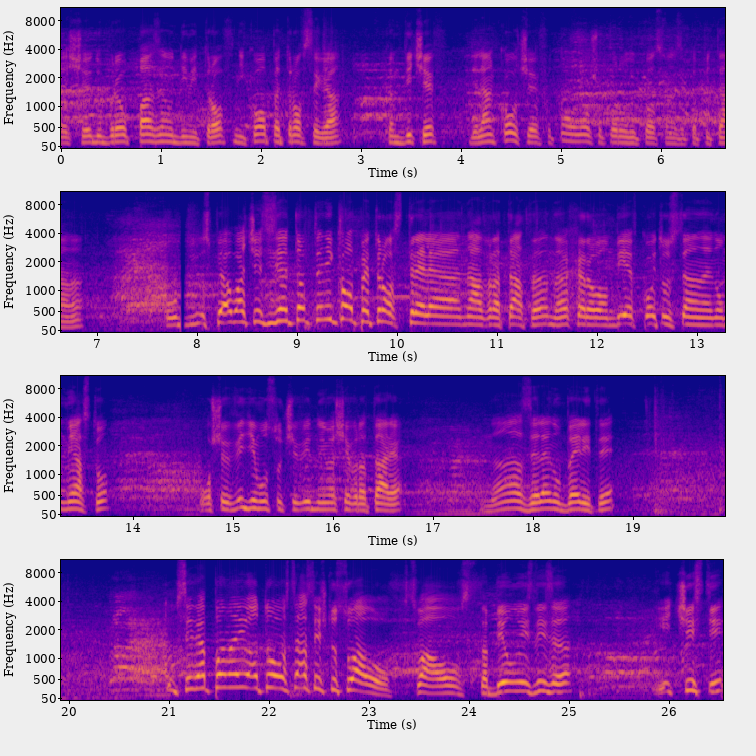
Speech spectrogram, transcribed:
Беше добре опазен от Димитров. Никола Петров сега към Дичев. Делян Колчев. Отново лошо първо докосване за капитана. Успя обаче да си вземе топта. Никола Петров стреля над вратата на Хараламбиев, който остана на едно място. Лоша видимост, очевидно имаше вратаря на зелено-белите. Тук сега Панайото остана срещу Славов. Славов стабилно излиза и чисти.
